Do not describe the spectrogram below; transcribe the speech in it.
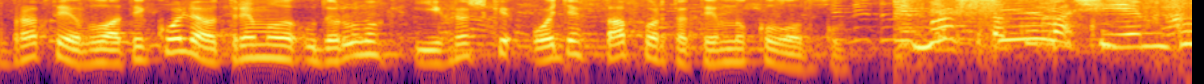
Брати Влад і Коля отримали у дарунок іграшки, одяг та портативну колодку. Таку машинку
